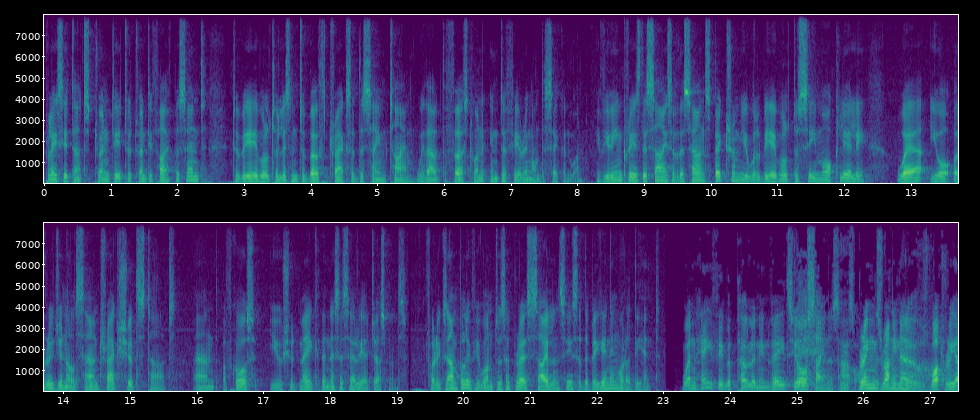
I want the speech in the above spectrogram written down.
Place it at 20 to 25% to be able to listen to both tracks at the same time, without the first one interfering on the second one. If you increase the size of the sound spectrum, you will be able to see more clearly where your original soundtrack should start. And of course, you should make the necessary adjustments. For example, if you want to suppress silences at the beginning or at the end. When hay fever pollen invades your sinuses, Ow. brings runny nose, what eyes.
